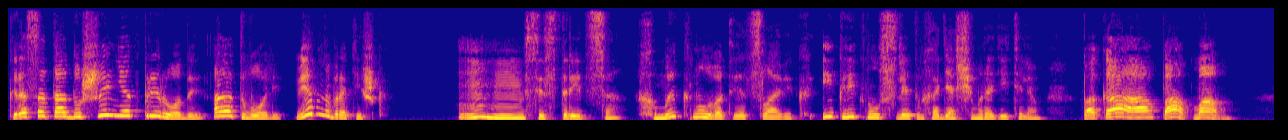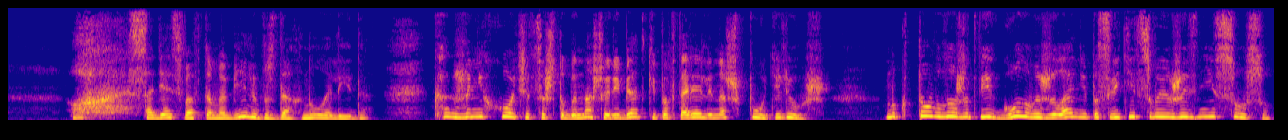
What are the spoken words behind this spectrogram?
Красота души не от природы, а от воли. Верно, братишка? «Угу, сестрица», — хмыкнул в ответ Славик и крикнул вслед выходящим родителям. «Пока, пап, мам!» Ох, садясь в автомобиль, вздохнула Лида. «Как же не хочется, чтобы наши ребятки повторяли наш путь, Илюш! Ну кто вложит в их головы желание посвятить свою жизнь Иисусу?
